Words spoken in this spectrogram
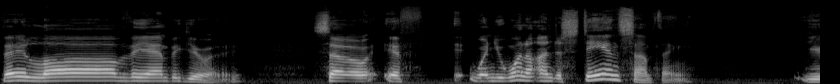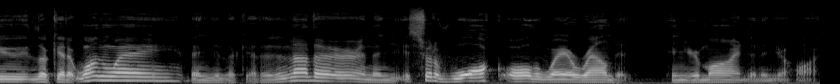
They love the ambiguity. So if when you want to understand something, you look at it one way, then you look at it another, and then you sort of walk all the way around it in your mind and in your heart.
